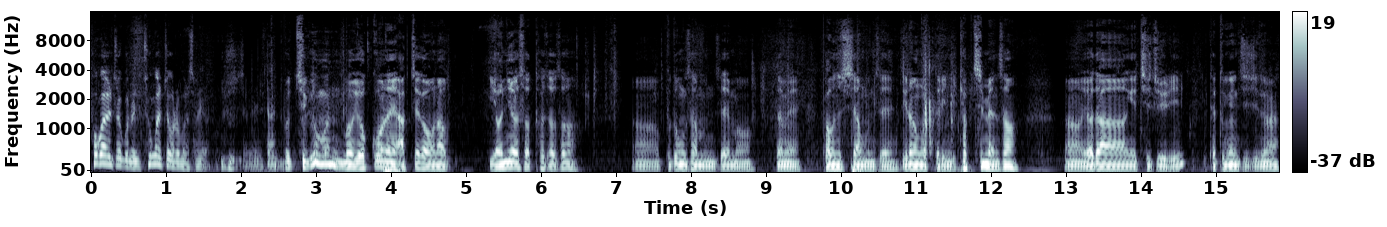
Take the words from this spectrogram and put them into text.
포괄적으로, 총괄적으로 말씀해 주시자면 일단. 뭐 지금은 뭐 여권의 악재가 워낙 연이어서 터져서 어 부동산 문제 뭐 그다음에 박원순 시장 문제 이런 것들이 이제 겹치면서 어 여당의 지지율이 대통령 지지도나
